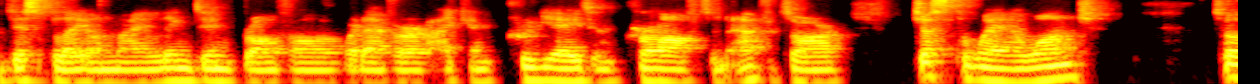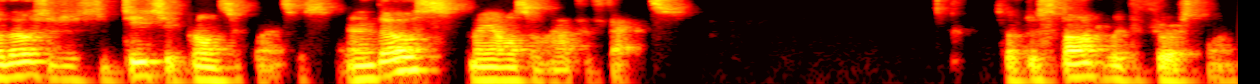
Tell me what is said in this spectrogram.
display on my LinkedIn profile or whatever. I can create and craft an avatar just the way I want. So those are the strategic consequences, and those may also have effects. So to start with the first one.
